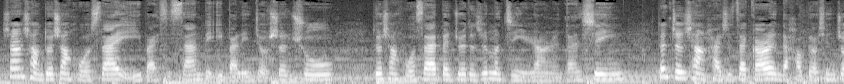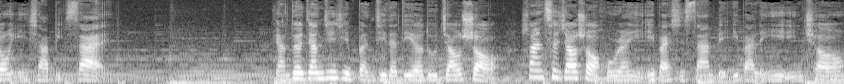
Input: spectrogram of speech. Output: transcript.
上一场对上活塞以一百十三比一百零九胜出。对上活塞被追得这么紧，让人担心。但整场还是在 Garland 的好表现中赢下比赛。两队将进行本季的第二度交手。上一次交手，湖人以一百十三比一百零一赢球，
